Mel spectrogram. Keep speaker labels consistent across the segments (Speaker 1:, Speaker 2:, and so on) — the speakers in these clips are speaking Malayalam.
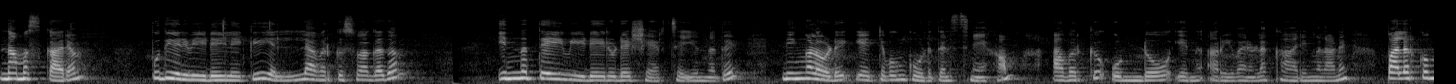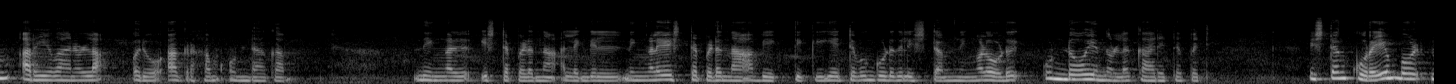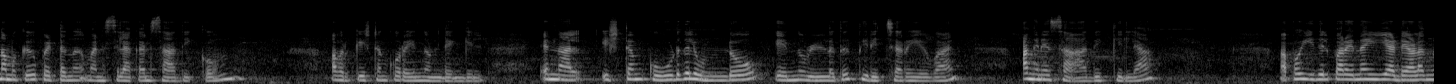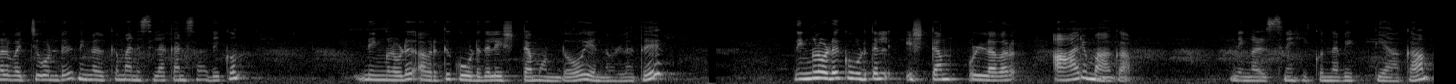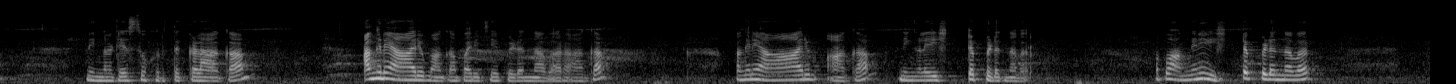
Speaker 1: നമസ്കാരം. പുതിയൊരു വീഡിയോയിലേക്ക് എല്ലാവർക്കും സ്വാഗതം. ഇന്നത്തെ ഈ വീഡിയോയിലൂടെ ഷെയർ ചെയ്യുന്നത് നിങ്ങളോട് ഏറ്റവും കൂടുതൽ സ്നേഹം അവർക്ക് ഉണ്ടോ എന്ന് അറിയുവാനുള്ള കാര്യങ്ങളാണ്. പലർക്കും അറിയുവാനുള്ള ഒരു ആഗ്രഹം ഉണ്ടാകാം. നിങ്ങൾ ഇഷ്ടപ്പെടുന്ന അല്ലെങ്കിൽ നിങ്ങളെ ഇഷ്ടപ്പെടുന്ന ആ വ്യക്തിക്ക് ഏറ്റവും കൂടുതൽ ഇഷ്ടം നിങ്ങളോട് ഉണ്ടോ എന്നുള്ള കാര്യത്തെപ്പറ്റി ഇഷ്ടം കുറയുമ്പോൾ നമുക്ക് പെട്ടെന്ന് മനസ്സിലാക്കാൻ സാധിക്കും. അവർക്ക് ഇഷ്ടം കുറയുന്നുണ്ടെങ്കിൽ. എന്നാൽ ഇഷ്ടം കൂടുതലുണ്ടോ എന്നുള്ളത് തിരിച്ചറിയുവാൻ അങ്ങനെ സാധിക്കില്ല. അപ്പോൾ ഇതിൽ പറയുന്ന ഈ അടയാളങ്ങൾ വെച്ചുകൊണ്ട് നിങ്ങൾക്ക് മനസ്സിലാക്കാൻ സാധിക്കും. നിങ്ങളോട് അവർക്ക് കൂടുതൽ ഇഷ്ടമുണ്ടോ എന്നുള്ളത്. നിങ്ങളോട് കൂടുതൽ ഇഷ്ടം ഉള്ളവർ ആരുമാകാം? നിങ്ങൾ സ്നേഹിക്കുന്ന വ്യക്തിയാകാം. നിങ്ങളുടെ സുഹൃത്തുക്കളാകാം. അങ്ങനെ ആരുമാകാം പരിചയപ്പെടുന്നവർ ആകാം. അങ്ങനെ ആരും ആകാം നിങ്ങളെ ഇഷ്ടപ്പെടുന്നവർ. അപ്പോൾ അങ്ങനെ ഇഷ്ടപ്പെടുന്നവർ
